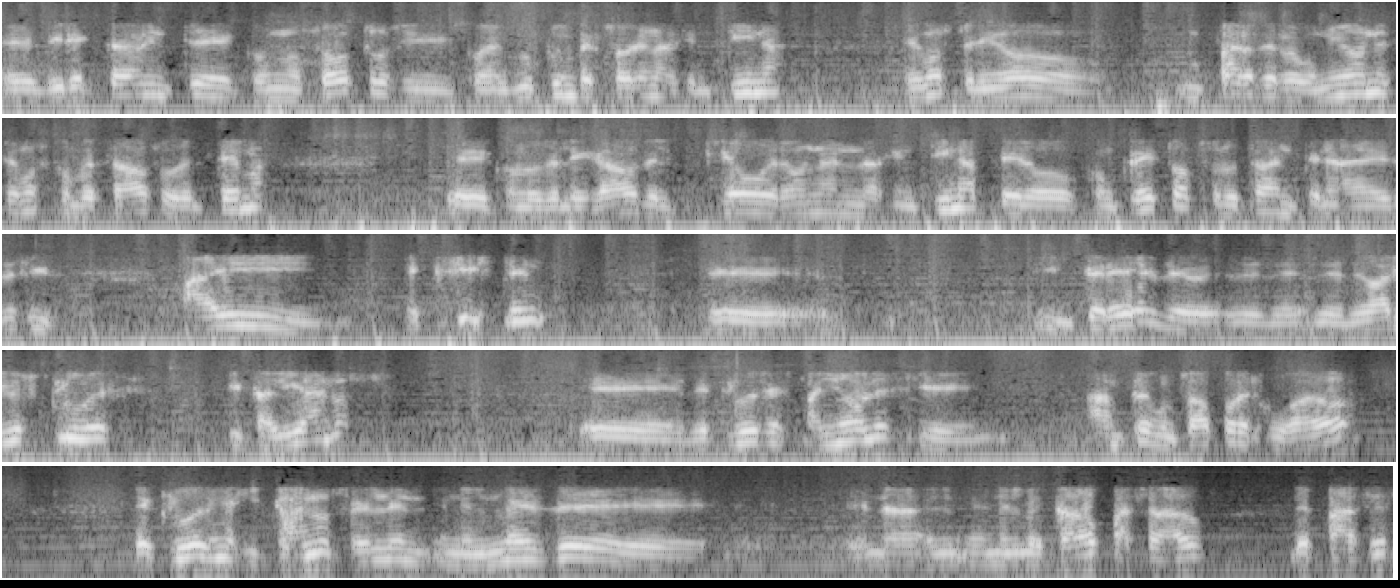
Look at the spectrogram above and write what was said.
eh, directamente con nosotros y con el grupo inversor en Argentina. Hemos tenido un par de reuniones, hemos conversado sobre el tema con los delegados del Kio Verona en Argentina, pero concreto absolutamente nada. Es decir, hay, existen interés de varios clubes italianos, eh, de clubes españoles que han preguntado por el jugador, de clubes mexicanos. Él en, el mes de, en, la- el mercado pasado de pases,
